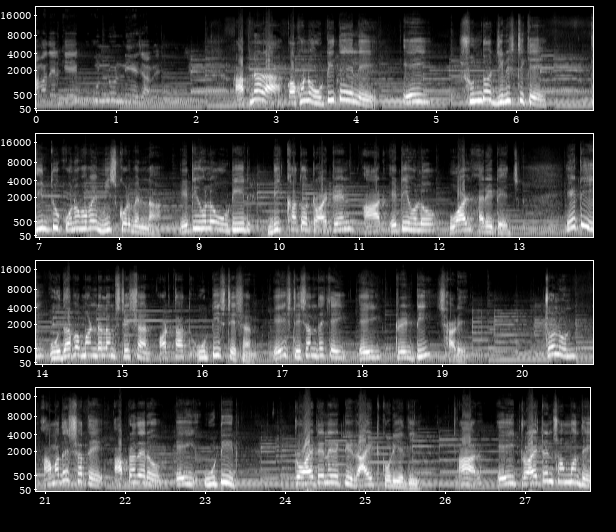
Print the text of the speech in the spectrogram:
আমাদেরকে কুন্নুর নিয়ে যাবে। আপনারা কখনো উটিতে এলে এই সুন্দর জিনিসটিকে কিন্তু কোনোভাবে মিস করবেন না। এটি হলো উটির বিখ্যাত টয় ট্রেন আর এটি হলো ওয়ার্ল্ড হেরিটেজ। এটি উধাপমণ্ডলম স্টেশন অর্থাৎ উটি স্টেশন। এই স্টেশন থেকেই এই ট্রেনটি ছাড়ে। চলুন আমাদের সাথে আপনাদেরও এই উটির টয় ট্রেনের একটি রাইড করিয়ে দিই। আর এই টয় ট্রেন সম্বন্ধে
